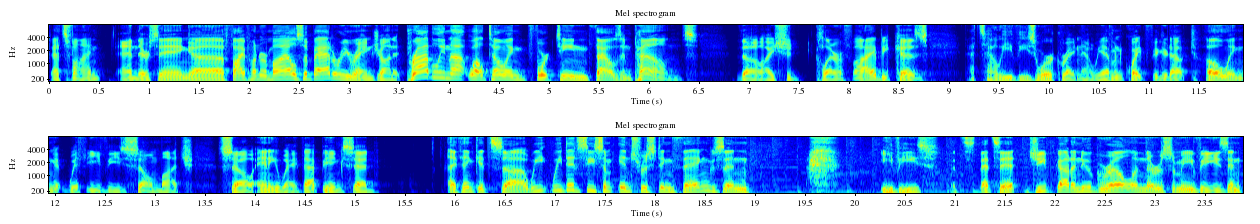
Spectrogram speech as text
That's fine. And they're saying uh, 500 miles of battery range on it. Probably not while towing 14,000 pounds, though, I should clarify, because that's how EVs work right now. We haven't quite figured out towing with EVs so much. So, anyway, that being said, I think it's, uh, we, we did see some interesting things and. EVs. That's that's it. Jeep got a new grill and there's some EVs. And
